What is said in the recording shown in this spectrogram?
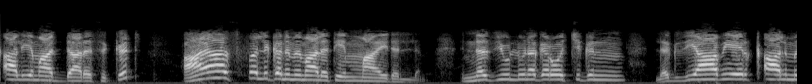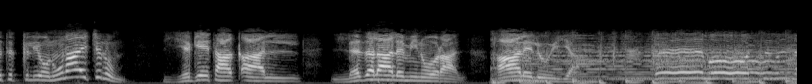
ቃል የማዳረስ እቅድ አያስፈልገንም ማለቴማ አይደለም። እነዚህ ሁሉ ነገሮች ግን ለእግዚአብሔር ቃል ምትክ ሊሆኑን አይችሉም። የጌታ ቃል ለዘላለም ይኖራል። ሃሌሉያ። ከሞትና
